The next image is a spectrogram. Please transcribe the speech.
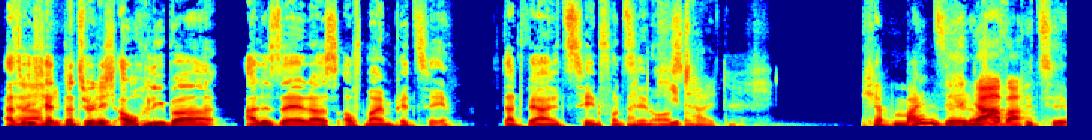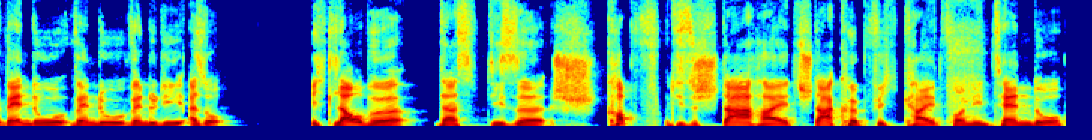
Also Ja, ich hätte natürlich auch lieber alle Zeldas auf meinem PC. Das wäre halt 10 von 10 Das awesome. geht halt nicht. Ich habe meinen Zelda Ja, auf aber dem PC. Wenn du, wenn du, wenn du die, also ich glaube, dass diese Kopf, diese Starrheit, Starrköpfigkeit von Nintendo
